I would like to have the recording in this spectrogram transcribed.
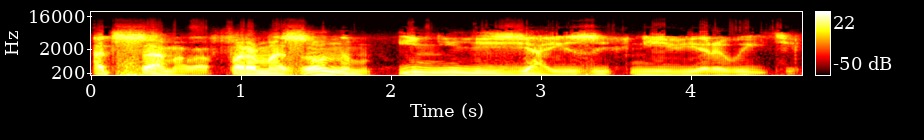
от самого формазоном и нельзя из их веры выйти.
